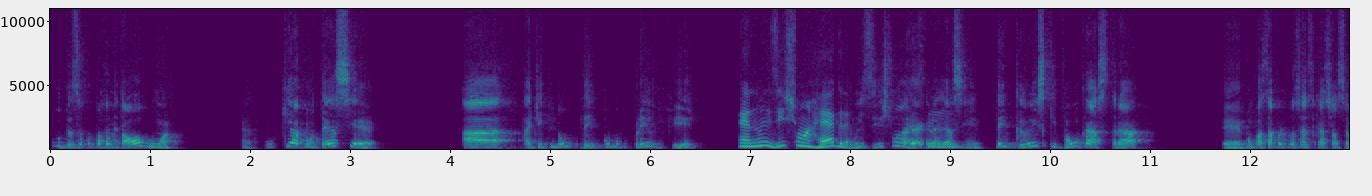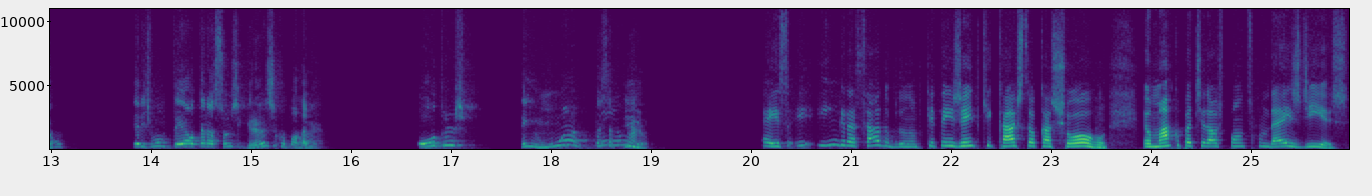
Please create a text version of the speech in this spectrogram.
mudança comportamental alguma. né? O que acontece é a, a gente não tem como prever É, não existe uma regra. não existe uma regra. Sim. É assim, tem cães que vão castrar, é, vão passar pelo processo de castração, e eles vão ter alterações grandes de comportamento. Outros, nenhuma perceptível. É isso. E, e engraçado, Bruno, porque tem gente que castra o cachorro. Eu marco para tirar os pontos com 10 dias.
